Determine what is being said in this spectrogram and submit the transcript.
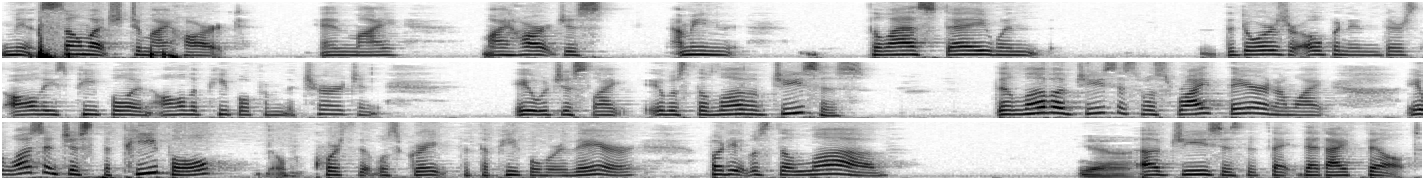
meant so much to my heart, and my my heart just. I mean, the last day when the doors are open and there's all these people and all the people from the church and it was just like it was the love of Jesus the love of Jesus was right there. And I'm like, it wasn't just the people. Of course, it was great that the people were there, but it was the love yeah. of Jesus that they, that I felt.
